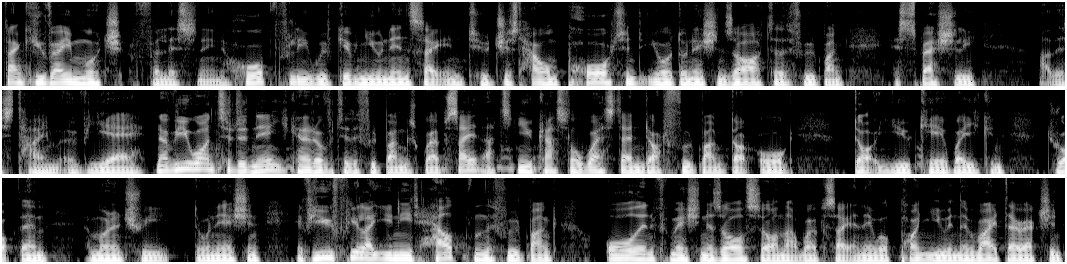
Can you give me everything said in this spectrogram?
Thank you very much for listening. Hopefully, we've given you an insight into just how important your donations are to the food bank, especially at this time of year. Now, if you want to donate, you can head over to the Food Bank's website. That's newcastlewestend.foodbank.org.uk, where you can drop them a monetary donation. If you feel like you need help from the food bank, all information is also on that website and they will point you in the right direction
